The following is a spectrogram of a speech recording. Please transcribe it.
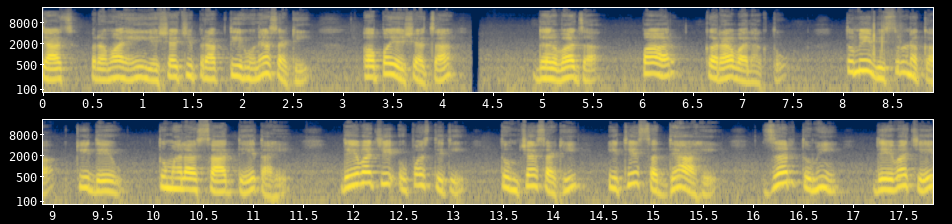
त्याचप्रमाणे यशाची प्राप्ती होण्यासाठी अपयशाचा दरवाजा पार करावा लागतो. तुम्ही विसरू नका की देव तुम्हाला साथ देत आहे. देवाची उपस्थिती तुमच्यासाठी इथे सध्या आहे. जर तुम्ही देवाचे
